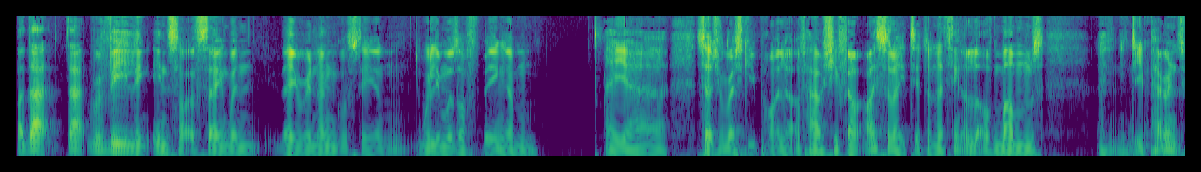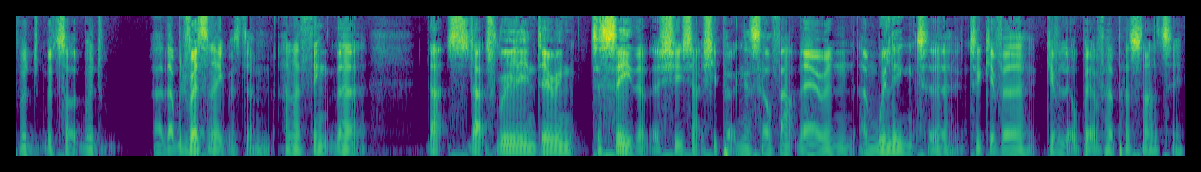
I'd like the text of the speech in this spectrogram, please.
But that that revealing insight of saying when they were in Anglesey and William was off being um a uh, search and rescue pilot of how she felt isolated, and I think a lot of mums and indeed parents would would would uh, that would resonate with them, and I think that that's that's really endearing to see that, that she's actually putting herself out there and, and willing to to give a give a little bit of her personality.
